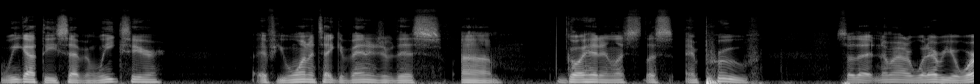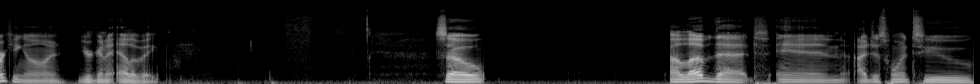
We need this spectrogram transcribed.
we got these seven weeks here. If you want to take advantage of this, um, go ahead and let's let's improve so that no matter whatever you're working on, you're going to elevate. So I love that, and I just want to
